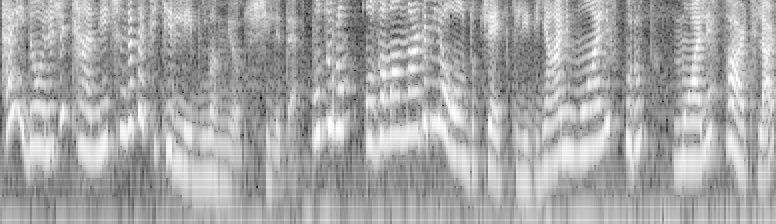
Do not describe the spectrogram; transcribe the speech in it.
Her ideoloji kendi içinde de fikirliği bulamıyordu Şili'de. Bu durum o zamanlarda bile oldukça etkiliydi. Yani muhalif grup muhalif partiler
